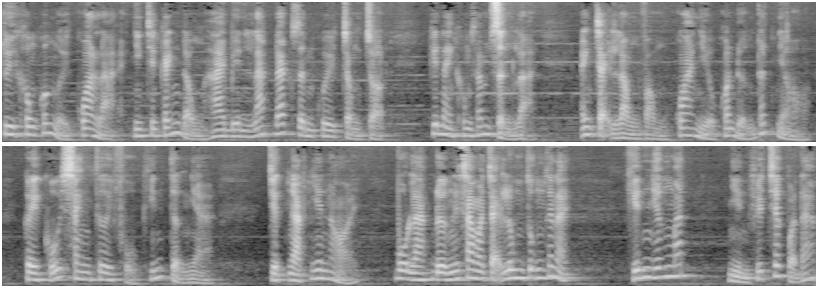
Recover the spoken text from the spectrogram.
tuy không có người qua lại nhưng trên cánh đồng hai bên lác đác dân quê trồng trọt khiến anh không dám dừng lại. Anh chạy lòng vòng qua nhiều con đường đất nhỏ, cây cối xanh tươi phủ kín tường nhà. Trực ngạc nhiên hỏi, bộ lạc đường ấy sao mà chạy lung tung thế này? Khiến nhướng mắt, nhìn phía trước và đáp,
